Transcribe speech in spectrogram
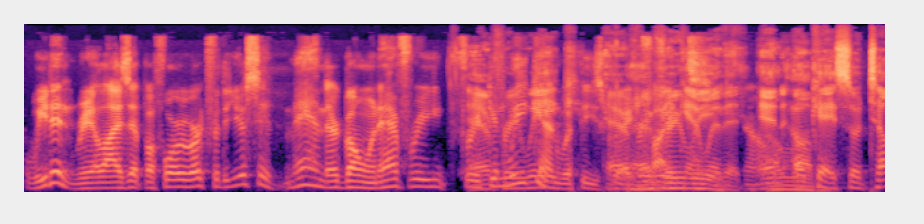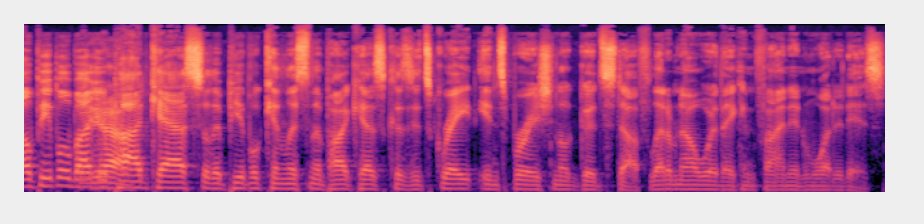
we didn't realize it before we worked for the UFC man they're going every freaking Every weekend week. with these great every fights weekend with it. Oh, and I love okay, so tell people about your podcast so that people can listen to the podcast because it's great, inspirational, good stuff. Let them know where they can find it and what it is.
